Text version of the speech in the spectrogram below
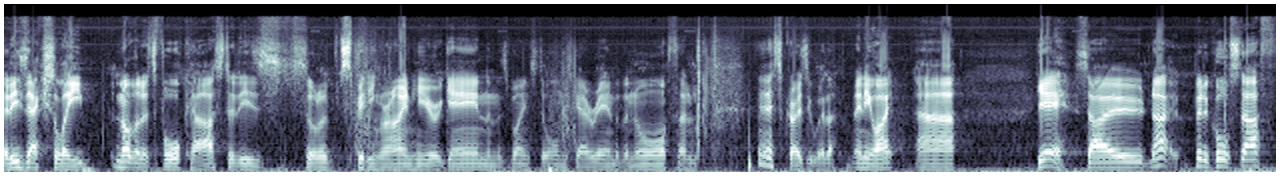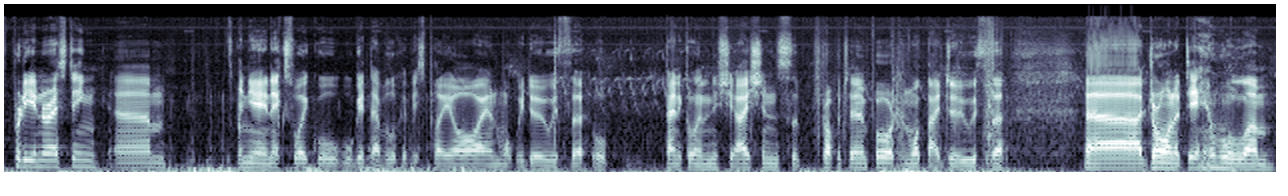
It is actually not that it's forecast. It is sort of spitting rain here again, and there's been storms go around to the north, and yeah, it's crazy weather. Anyway. Uh, yeah, so no, bit of cool stuff, pretty interesting. Um, and yeah, next week we'll we'll get to have a look at this PI and what we do with the or panicle initiations, the proper term for it, and what they do with the uh, drawing it down. We'll um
